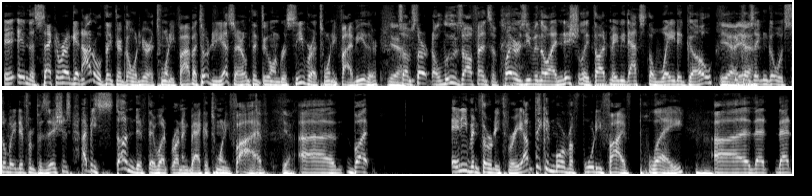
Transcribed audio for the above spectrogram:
in the second round again. I don't think they're going here at 25. I told you yesterday. I don't think they're going receiver at 25 either. Yeah. So I'm starting to lose offensive players, even though I initially thought maybe that's the way to go Yeah, because yeah. they can go with so many different positions. I'd be stunned if they went running back at 25. Yeah. Uh, but and even 33. I'm thinking more of a 45 play. Mm-hmm. Uh, that that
